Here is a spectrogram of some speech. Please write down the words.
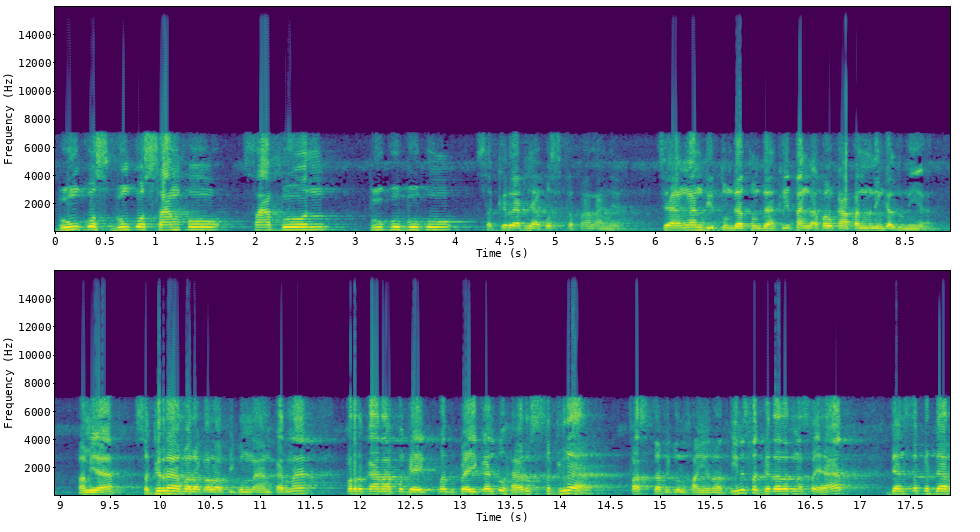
bungkus-bungkus sampo, sabun, buku-buku segera dihapus kepalanya. Jangan ditunda-tunda. Kita enggak tahu kapan meninggal dunia. Paham ya? Segera barakallahu fikum na'am karena perkara kebaikan itu harus segera fastabiqul khairat. Ini segera nasihat dan sekedar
